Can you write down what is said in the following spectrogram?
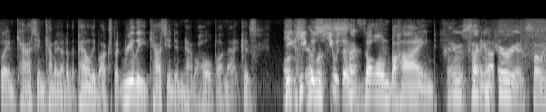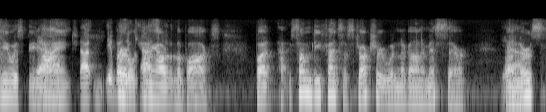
blamed Kassian coming out of the penalty box, but really Kassian didn't have a hope on that because he, he was, was, he was sec- a zone behind. He was second period, so he was behind. Yeah, that, it wasn't coming out of the box, but some defensive structure wouldn't have gone amiss there. Yeah. And Nurse,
